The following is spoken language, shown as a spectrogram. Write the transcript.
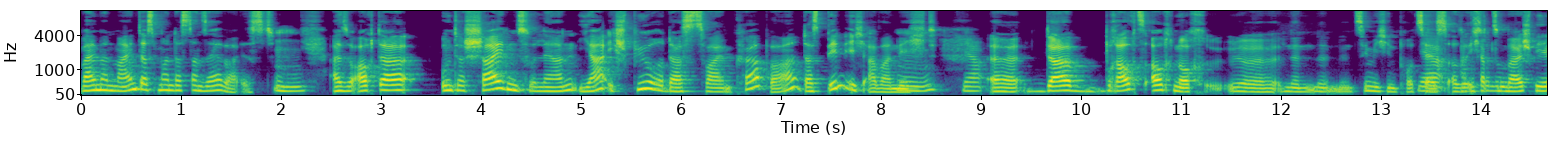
weil man meint, dass man das dann selber ist. Mhm. Also auch da unterscheiden zu lernen, ja, ich spüre das zwar im Körper, das bin ich aber mhm. nicht. Mhm, ja. äh, da braucht's auch noch äh, einen, einen ziemlichen Prozess. Ja, also absolut. ich habe zum Beispiel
